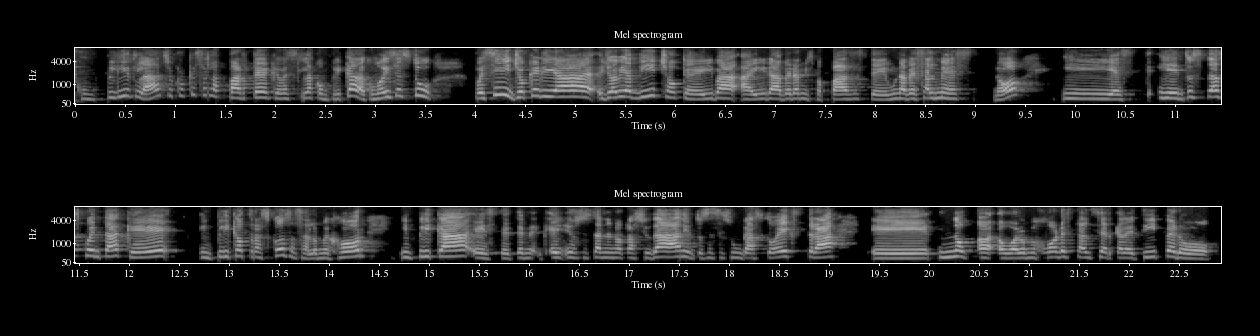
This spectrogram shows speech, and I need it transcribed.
cumplirlas, yo creo que esa es la parte que es la complicada. Como dices tú, pues sí, yo quería, yo había dicho que iba a ir a ver a mis papás este, una vez al mes, ¿no? Y, este, y entonces te das cuenta que implica otras cosas, a lo mejor implica, este, ellos están en otra ciudad y entonces es un gasto extra, eh, no, o a lo mejor están cerca de ti, pero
